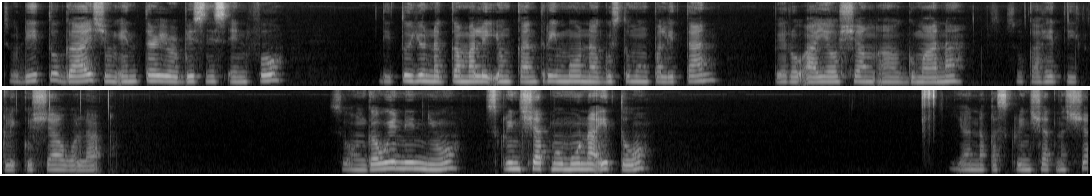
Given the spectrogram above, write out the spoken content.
So, dito guys, yung enter your business info. Dito yung nagkamali yung country mo na gusto mong palitan. Pero ayaw siyang uh, gumana. So, kahit i-click ko siya, wala. So, ang gawin ninyo, screenshot mo muna ito. Yan, naka-screenshot na siya.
